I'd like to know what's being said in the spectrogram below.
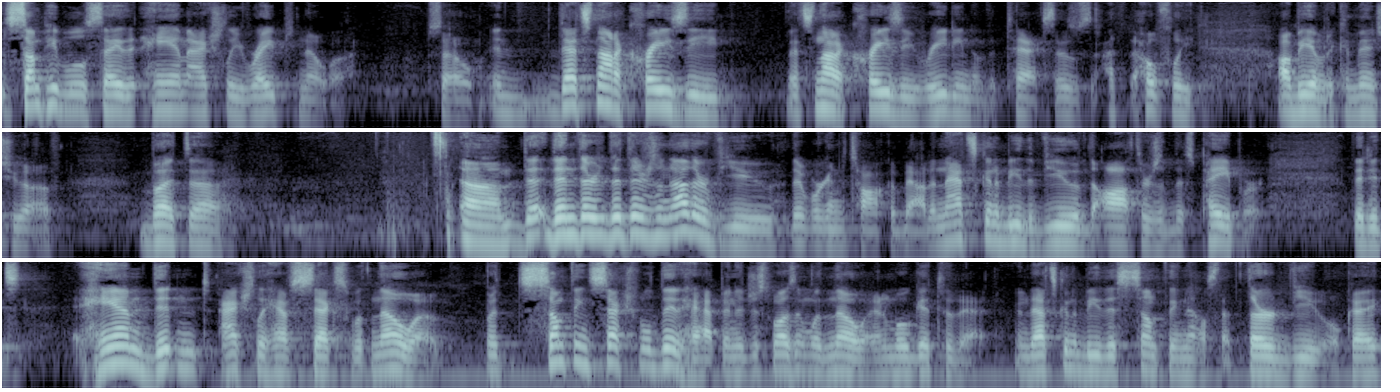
some people will say that Ham actually raped Noah. So, and that's not a crazy that's not a crazy reading of the text. Was, hopefully, I'll be able to convince you of. But uh, um, th- then there, th- there's another view that we're going to talk about, and that's going to be the view of the authors of this paper. That it's Ham didn't actually have sex with Noah, but something sexual did happen. It just wasn't with Noah, and we'll get to that. And that's going to be this something else, that third view, okay?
